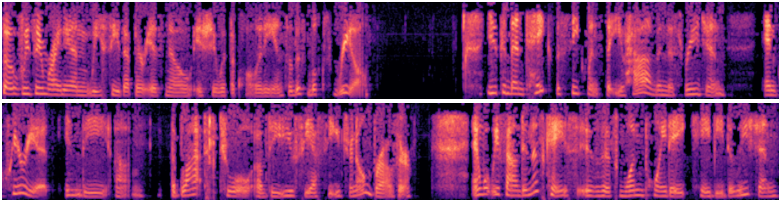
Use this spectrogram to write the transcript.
So if we zoom right in, we see that there is no issue with the quality, and so this looks real. You can then take the sequence that you have in this region and query it in the, um, the BLAT tool of the UCSC genome browser. And what we found in this case is this 1.8 kb deletion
